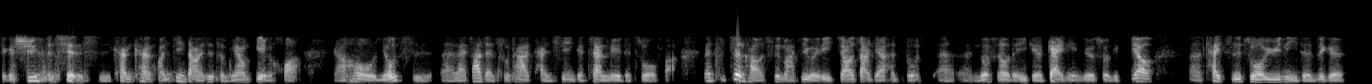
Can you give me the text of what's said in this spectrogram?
这个虚衡现实，看看环境到底是怎么样变化，然后由此呃来发展出它的弹性一个战略的做法。那正好是马基维利教大家很多呃很多时候的一个概念，就是说你不要。呃，太执着于你的这个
